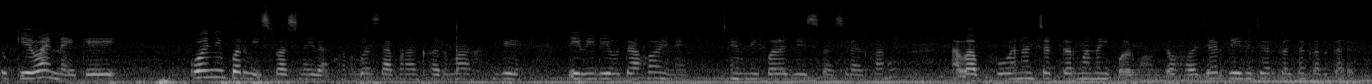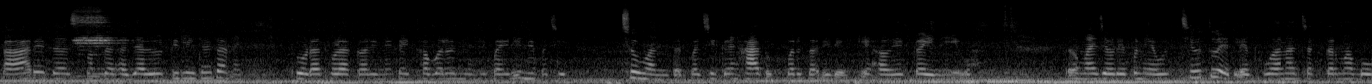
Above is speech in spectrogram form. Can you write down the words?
તો કહેવાય ને કે કોઈની પર વિશ્વાસ નહીં રાખવાનો. બસ આપણા ઘરમાં જે દેવી દેવતા હોય ને, એમની પર જ વિશ્વાસ રાખવાનો. આવા ભુવાના ચક્કરમાં નહીં પડવાનું. તો હજાર, બે હજાર કરતાં કરતાં કારે દસ, પંદર હજાર લૂંટી લીધા હતા ને, થોડા થોડા કરીને કંઈ ખબર જ નથી પડી ને પછી છું અંતર? પછી કંઈ હાથ ઉપર કરી દે કે હવે કંઈ નહીં એવું. તો મારી જોડે પણ એવું જ થયું હતું એટલે ભુવાના ચક્કરમાં બહુ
